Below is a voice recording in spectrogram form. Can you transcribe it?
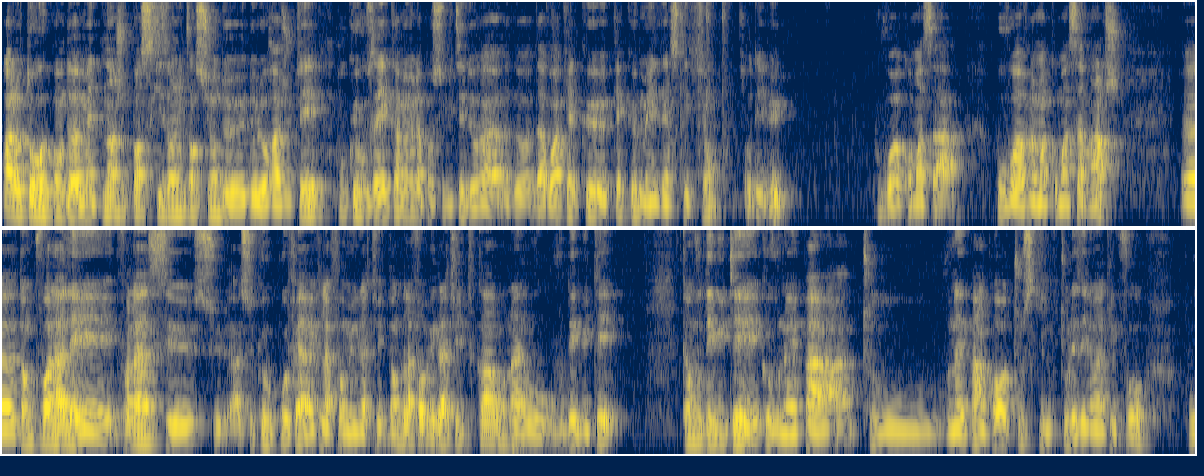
à l'autorépondeur. Maintenant, je pense qu'ils ont l'intention de, le rajouter pour que vous ayez quand même la possibilité d'avoir quelques, quelques mails d'inscription au début pour voir, comment ça, pour voir vraiment comment ça marche. Euh, donc voilà, les, voilà ce, ce, que vous pouvez faire avec la formule gratuite. Donc la formule gratuite, quand vous, vous, débutez, quand vous débutez et que vous n'avez pas tout, vous n'avez pas encore tout ce tous les éléments qu'il faut pour,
